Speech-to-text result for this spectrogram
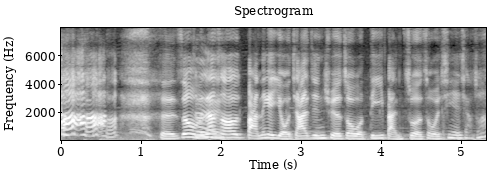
对，所以我们那时候把那个油加进去了之后，我第一版做的时候，我心里想说，啊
